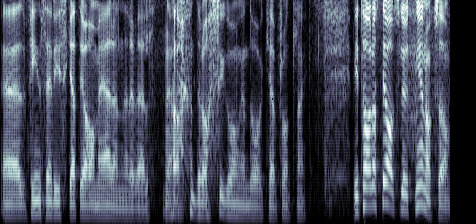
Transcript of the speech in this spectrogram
Eh, det finns en risk att jag har med den när det väl ja. dras igång en dag, Cab Frontline. Vi tar oss till avslutningen också.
